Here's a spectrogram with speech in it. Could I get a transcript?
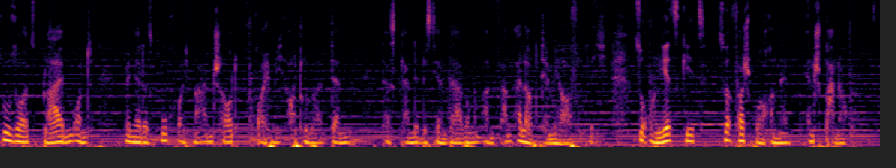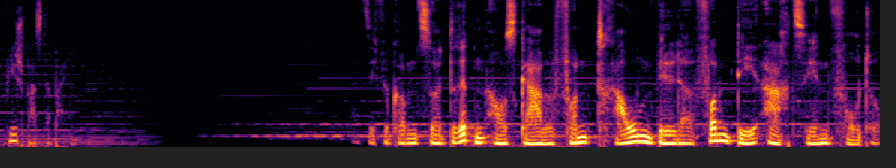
so soll es bleiben und wenn ihr das Buch euch mal anschaut, freue ich mich auch drüber, denn das kleine bisschen Werbung am Anfang erlaubt ihr mir hoffentlich. So, und jetzt geht's zur versprochenen Entspannung. Viel Spaß dabei. Herzlich willkommen zur dritten Ausgabe von Traumbilder von D18 Foto.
